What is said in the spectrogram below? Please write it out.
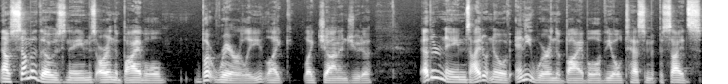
Now, some of those names are in the Bible, but rarely, like, like John and Judah. Other names I don't know of anywhere in the Bible of the Old Testament besides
